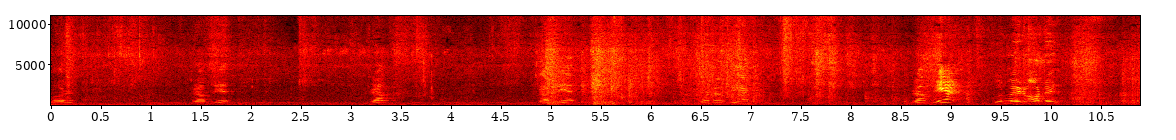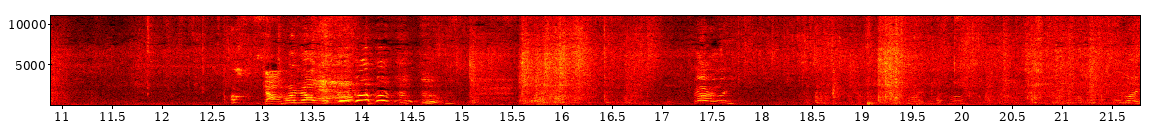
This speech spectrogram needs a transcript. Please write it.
มาดิรับเรียนรับรับเรียนมารับเรียนรับเรียนคุณไม่รอดเลย จับมันเราเฮ้ยเฮ้ยเฮ้ย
